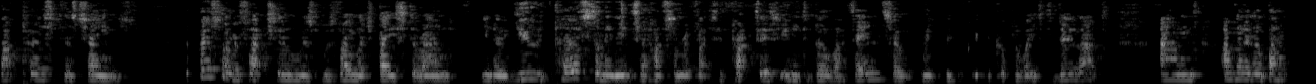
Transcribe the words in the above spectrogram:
that person has changed. The personal reflection was, was very much based around you know, you personally need to have some reflective practice. You need to build that in. So we, agreed a couple of ways to do that. And I'm going to go back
